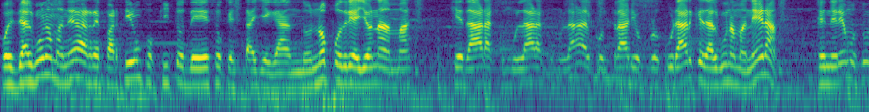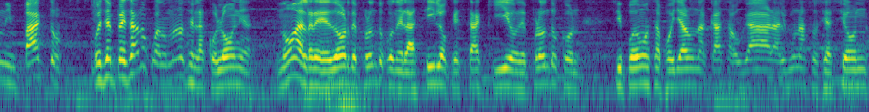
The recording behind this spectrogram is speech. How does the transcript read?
pues de alguna manera repartir un poquito de eso que está llegando. No podría yo nada más quedar, acumular, acumular, al contrario, procurar que de alguna manera generemos un impacto. Pues empezando cuando menos en la colonia, ¿no? Alrededor, de pronto con el asilo que está aquí o de pronto con si podemos apoyar una casa hogar, alguna asociación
